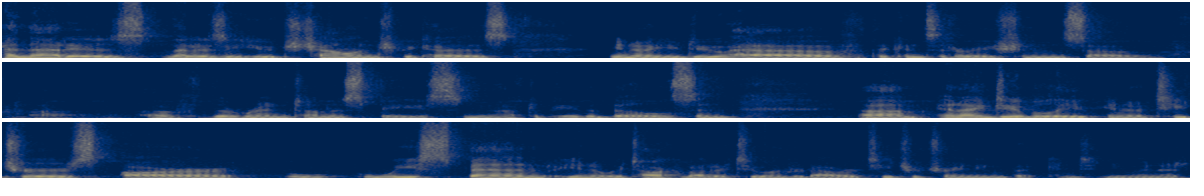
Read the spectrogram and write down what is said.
and that is that is a huge challenge because you know you do have the considerations of uh, of the rent on a space, and you have to pay the bills, and um, and I do believe you know teachers are we spend, you know, we talk about a 200 hour teacher training, but continuing ed-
